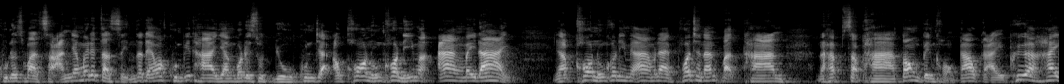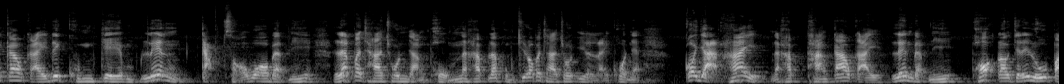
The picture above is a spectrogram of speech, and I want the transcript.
คุณสมบัติศาลยังไม่ได้ตัดสินแสดงว่าคุณพิธายังบริสุทธิ์อยู่ คุณจะเอาข้อหนู้นข้อนี้มาอ้างไม่ได้นะครับข้อหนู้นข้อนี้ไม่อ้างไม่ได้ เพราะฉะนั้นประธานนะครับสภาต้องเป็นของก้าวไกลเพื่อให้ก้าวไกลได้คุมเกมเล่นกับสวแบบนี้ และประชาชนอย่างผมนะครับและผมคิดว่าประชาชนอีกหลายคนเนี่ย ก็อยากให้นะครับทางก้าวไกลเล่นแบบนี้ เพราะเราจะได้รู้ไป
